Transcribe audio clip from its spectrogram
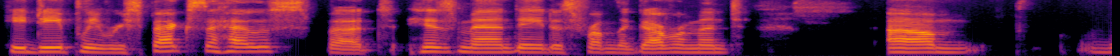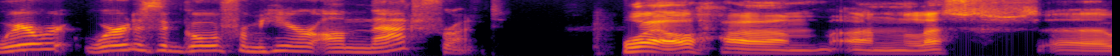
he deeply respects the House, but his mandate is from the government. Um, where where does it go from here on that front? Well, um, unless uh,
